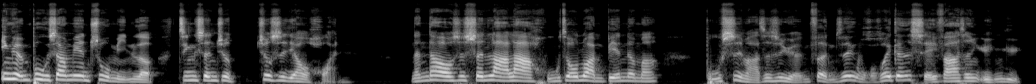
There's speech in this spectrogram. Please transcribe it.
姻缘簿上面注明了，今生就就是要还，难道是生辣辣胡诌乱编的吗？不是嘛？这是缘分，所以我会跟谁发生云雨，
